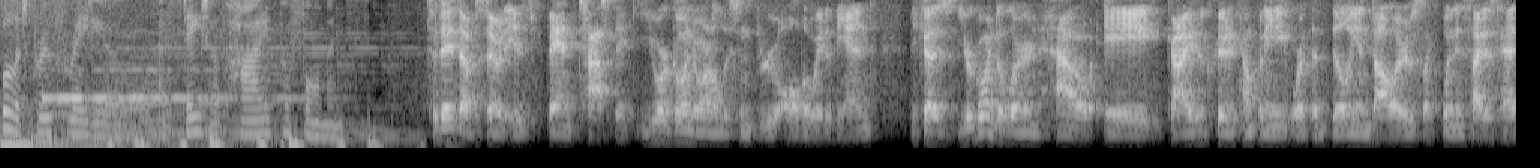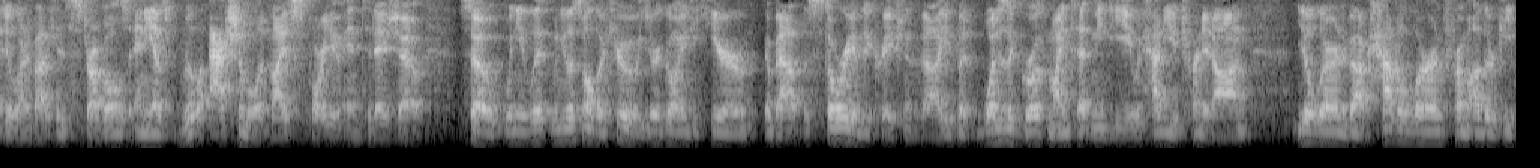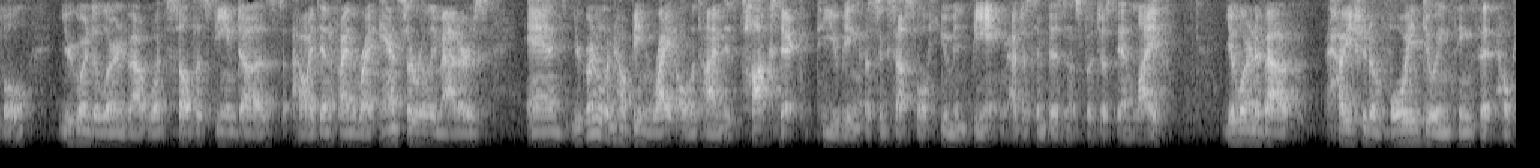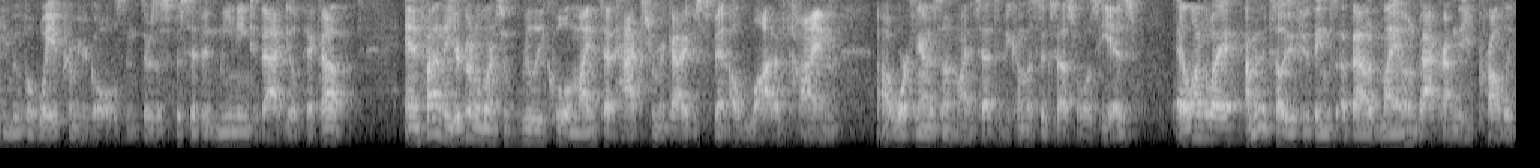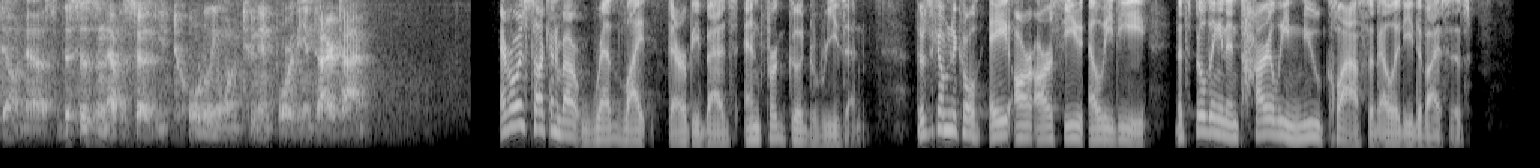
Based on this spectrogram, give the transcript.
Bulletproof Radio, a state of high performance. Today's episode is fantastic. You are going to want to listen through all the way to the end because you're going to learn how a guy who created a company worth a billion dollars like went inside his head. You'll learn about his struggles, and he has real actionable advice for you in today's show. So when you when you listen all the way through, you're going to hear about the story of the creation of value, but what does a growth mindset mean to you, and how do you turn it on? You'll learn about how to learn from other people. You're going to learn about what self esteem does, how identifying the right answer really matters, and you're going to learn how being right all the time is toxic to you being a successful human being, not just in business, but just in life. You'll learn about how you should avoid doing things that help you move away from your goals, and there's a specific meaning to that you'll pick up. And finally, you're going to learn some really cool mindset hacks from a guy who spent a lot of time uh, working on his own mindset to become as successful as he is. And along the way, I'm going to tell you a few things about my own background that you probably don't know. So, this is an episode you totally want to tune in for the entire time. Everyone's talking about red light therapy beds, and for good reason. There's a company called ARRC LED that's building an entirely new class of LED devices.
